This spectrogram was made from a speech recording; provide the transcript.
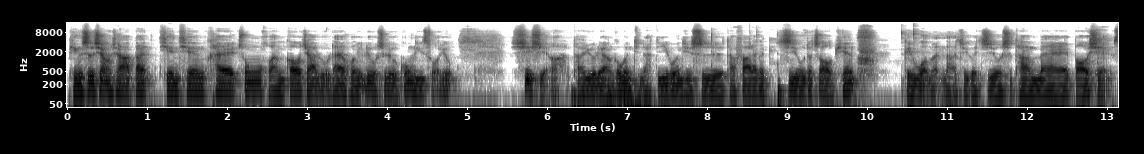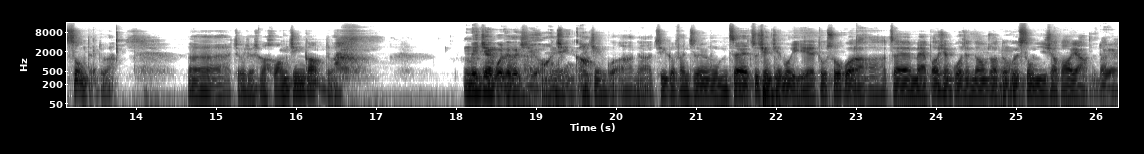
平时上下班天天开中环高架路来回六十六公里左右。谢谢啊，他有两个问题呢。第一个问题是他发了个机油的照片给我们，那这个机油是他买保险送的，对吧？呃，这个叫什么黄金刚，对吧？没见过这个机油，黄金刚没见过啊。那这个反正我们在之前节目也都说过了啊，在买保险过程当中都会送你小保养，对吧？对，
